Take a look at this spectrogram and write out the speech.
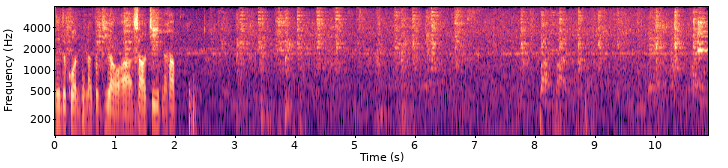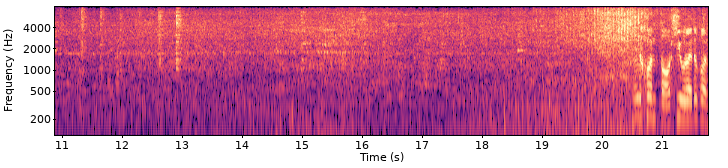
นี่ทุกคนนักท่องเที่ยวอ่าชาวจีนนะครับ นี่ทุกคนต่อคิวเลยทุกคน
